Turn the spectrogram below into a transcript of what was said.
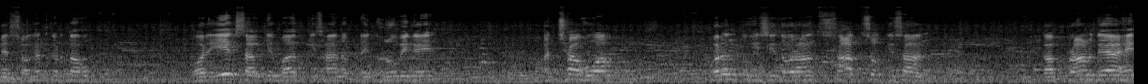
मैं स्वागत करता हूँ। और एक साल के बाद किसान अपने घरों में गए। अच्छा हुआ। परंतु इसी दौरान 700 किसान का प्राण गया है।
